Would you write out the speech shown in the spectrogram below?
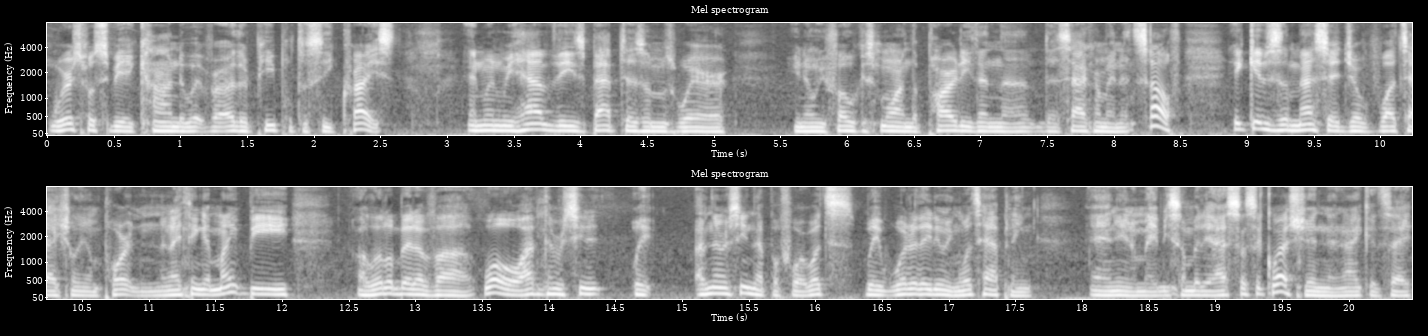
we're supposed to be a conduit for other people to see Christ, and when we have these baptisms where, you know, we focus more on the party than the the sacrament itself, it gives a message of what's actually important. And I think it might be a little bit of a whoa, I've never seen it. Wait, I've never seen that before. What's wait, what are they doing? What's happening? And you know, maybe somebody asks us a question, and I could say,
